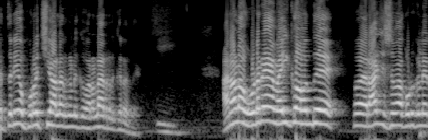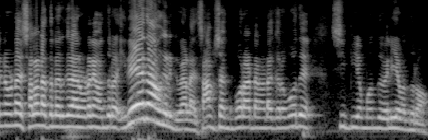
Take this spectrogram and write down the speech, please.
எத்தனையோ புரட்சியாளர்களுக்கு வரலாறு இருக்கிறது. அதனால உடனே வைகோ வந்து ராஜ்யசபா கொடுக்கலன்னு சலனத்தில் இருக்கிறார் உடனே வந்துடும் இதே தான் அவங்களுக்கு வேலை. சாம்சங் போராட்டம் நடக்கிற போது சிபிஎம் வந்து வெளியே வந்துடும்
